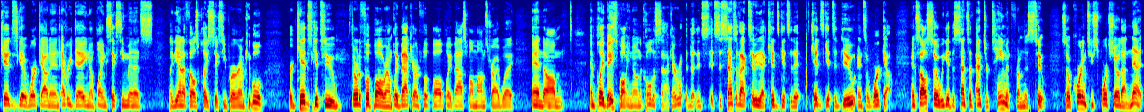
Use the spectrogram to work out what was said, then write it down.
kids get a workout in every day. You know, playing 60 minutes, like the NFL's play 60 program. People or kids get to throw the football around, play backyard football, play basketball, mom's driveway, and um, and play baseball. You know, in the cul-de-sac. Everyone, it's it's the sense of activity that kids get to kids get to do, and it's a workout. And it's also we get the sense of entertainment from this too. So according to SportsShow.net,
